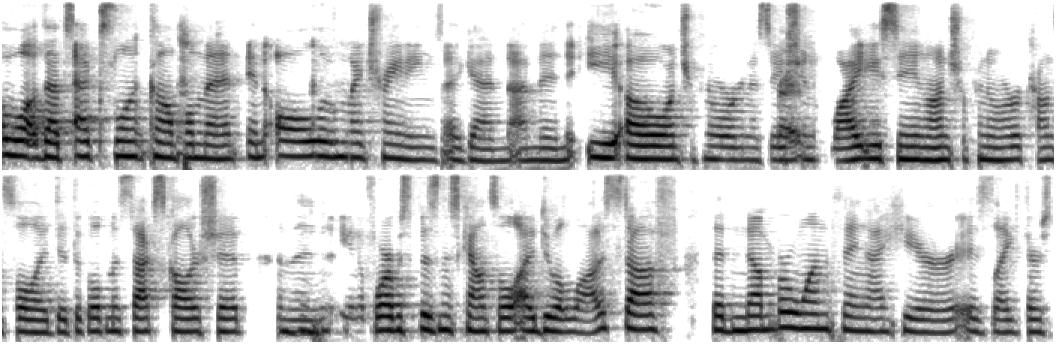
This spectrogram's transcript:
Well, that's excellent compliment. In all of my trainings, again, I'm an EO Entrepreneur Organization, right. YEC Entrepreneur Council. I did the Goldman Sachs Scholarship, and then mm-hmm. you know Forbes Business Council. I do a lot of stuff. The number one thing I hear is like, "There's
